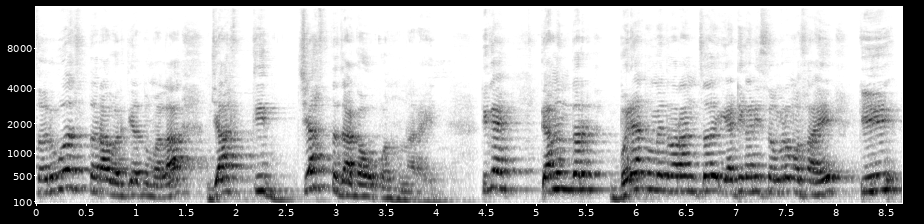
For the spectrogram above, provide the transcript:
सर्व स्तरावरच्या तुम्हाला जास्तीत जास्त जागा ओपन होणार आहेत. ठीक आहे? त्यानंतर बऱ्याच उमेदवारांचं या ठिकाणी संभ्रम असा आहे की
